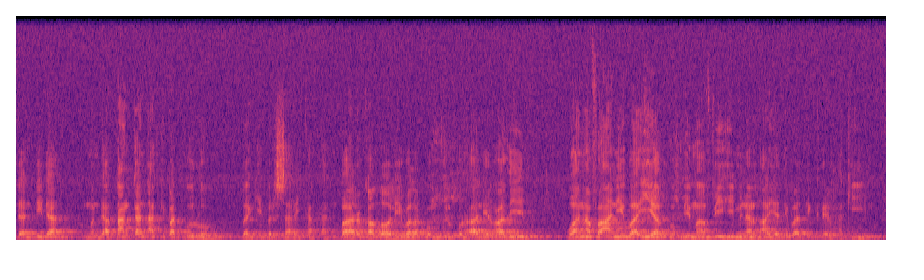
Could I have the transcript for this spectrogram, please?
dan tidak mendatangkan akibat buruk bagi bersyarikatan. Barakallahu li wa lakum fil Qur'anil azim wa nafa'ani wa iyyakum bima fihi minal ayati wa dzikril hakim.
